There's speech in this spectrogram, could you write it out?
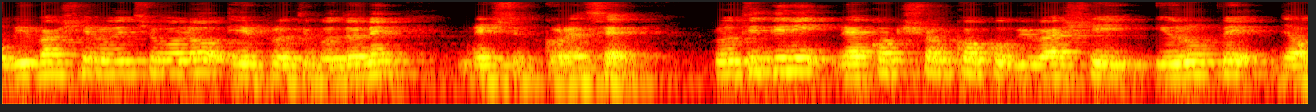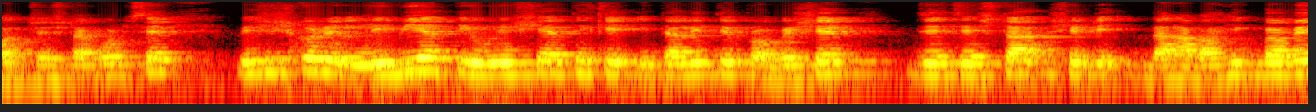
অভিবাসী রয়েছে বলেও এই প্রতিবেদনে নিশ্চিত করেছে। প্রতিদিনই রেকর্ড সংখ্যক অভিবাসী ইউরোপে যাওয়ার চেষ্টা করছে। বিশেষ করে লিবিয়া তিউনিশিয়া থেকে ইতালিতে প্রবেশের যে চেষ্টা, সেটি ধারাবাহিকভাবে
